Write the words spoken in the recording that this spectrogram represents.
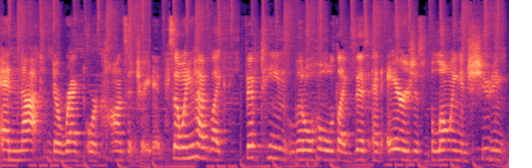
and not direct or concentrated. So when you have like 15 little holes like this and air is just blowing and shooting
